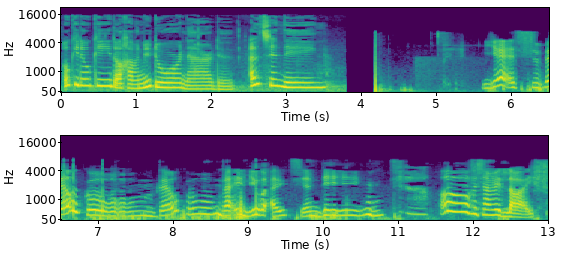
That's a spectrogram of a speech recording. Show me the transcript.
Okidoki, dan gaan we nu door naar de uitzending. Yes, welkom. Welkom bij een nieuwe uitzending. Oh, we zijn weer live.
